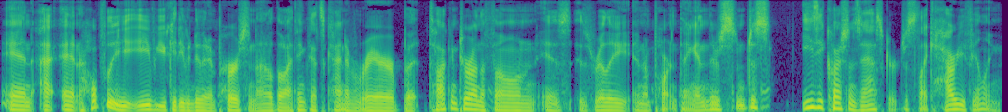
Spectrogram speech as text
And I, and hopefully you could even do it in person, although I think that's kind of rare. But talking to her on the phone is is really an important thing. And there's some just easy questions to ask her, just like how are you feeling?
